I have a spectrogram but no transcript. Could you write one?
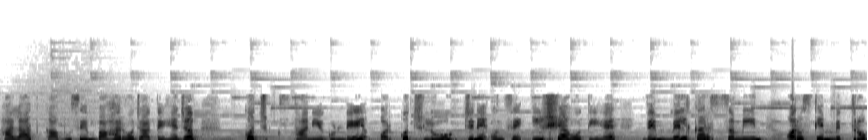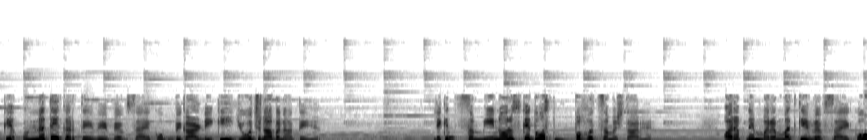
हालात काबू से बाहर हो जाते हैं जब कुछ स्थानीय गुंडे और कुछ लोग जिन्हें उनसे ईर्ष्या होती है वे मिलकर समीन और उसके मित्रों की उन्नति करते हुए व्यवसाय को बिगाड़ने की योजना बनाते हैं। लेकिन समीन और उसके दोस्त बहुत समझदार हैं और अपने मरम्मत के व्यवसाय को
